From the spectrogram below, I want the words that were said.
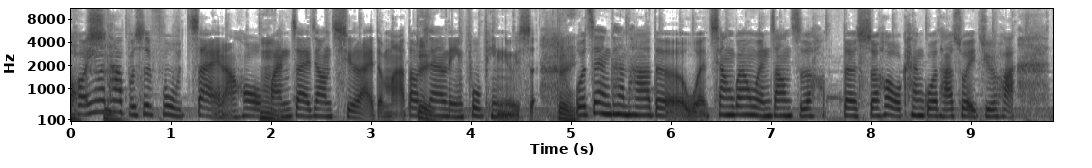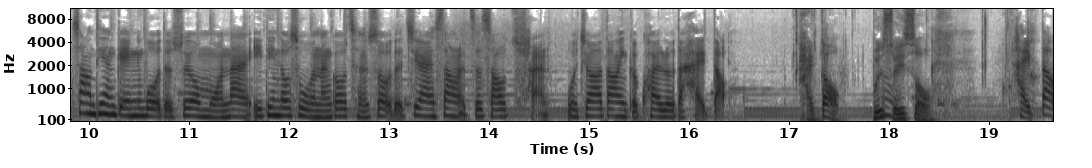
候，因为她不是负债然后还债这样起来的嘛，到现在林富平女神。对，我之前看她的文相关文章之后的时候，我看过她说一句话：上天给你我的所有磨难，一定都是我能够承受的。既然上了这艘船，我就要当一个快乐的海盗。海盗不是水手。海盗，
